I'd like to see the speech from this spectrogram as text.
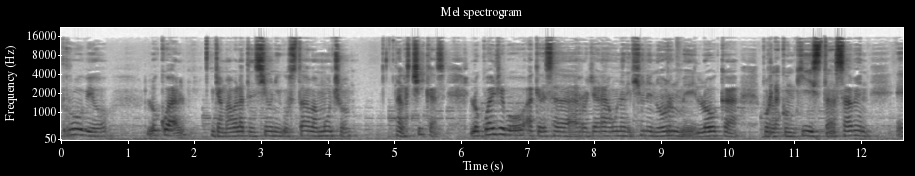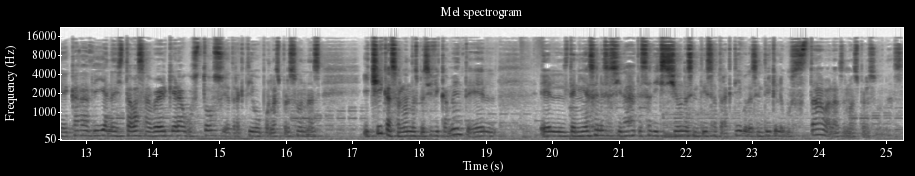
rubio, lo cual llamaba la atención y gustaba mucho a las chicas, lo cual llevó a que desarrollara una adicción enorme, loca, por la conquista, ¿saben? Eh, cada día necesitaba saber que era gustoso y atractivo por las personas y chicas, hablando específicamente, él, él tenía esa necesidad, esa adicción de sentirse atractivo, de sentir que le gustaba a las demás personas.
